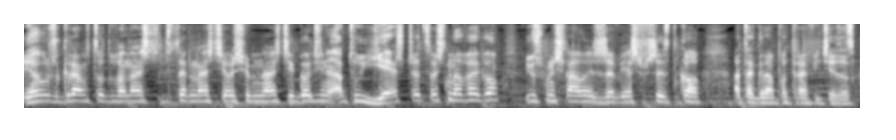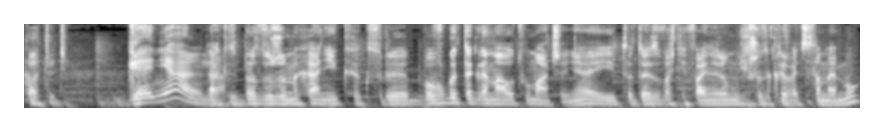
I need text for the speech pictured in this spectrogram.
ja już gram w to 12, 14, 18 godzin, a tu jeszcze coś nowego? Już myślałeś, że wiesz wszystko, a ta gra potrafi cię zaskoczyć. Genialna. Tak, jest bardzo duży mechanik, który, bo w ogóle ta gra mało tłumaczy, nie? I to, to jest właśnie fajne, że musisz odkrywać samemu.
